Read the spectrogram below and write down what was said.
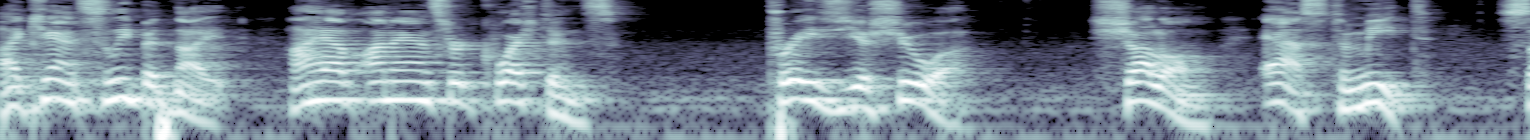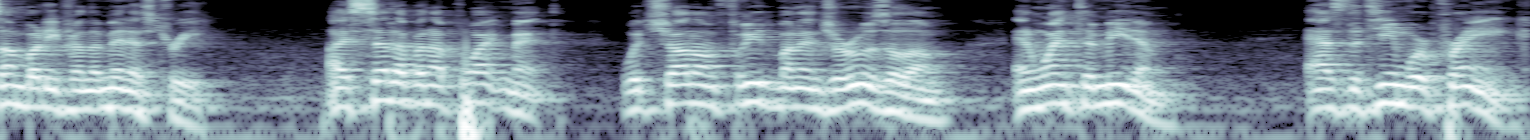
I can't sleep at night. I have unanswered questions. Praise Yeshua. Shalom asked to meet somebody from the ministry. I set up an appointment with Shalom Friedman in Jerusalem and went to meet him as the team were praying.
